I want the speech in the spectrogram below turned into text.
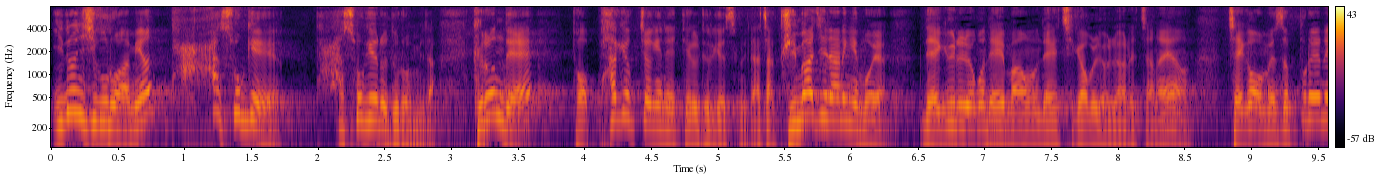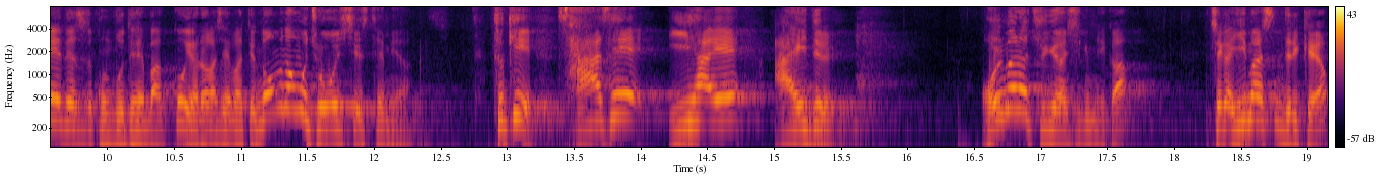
이런 식으로 하면 다 소개예요. 다 소개로 들어옵니다. 그런데 더 파격적인 혜택을 드리겠습니다. 자, 귀맞이라는 게 뭐예요? 내 귀를 열고 내 마음을 내 지갑을 열라 그랬잖아요. 제가 오면서 뿌레네에 대해서 공부도 해봤고 여러 가지 해봤더니 너무너무 좋은 시스템이야. 특히 4세 이하의 아이들 얼마나 중요한 시기입니까? 제가 이 말씀 드릴게요.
